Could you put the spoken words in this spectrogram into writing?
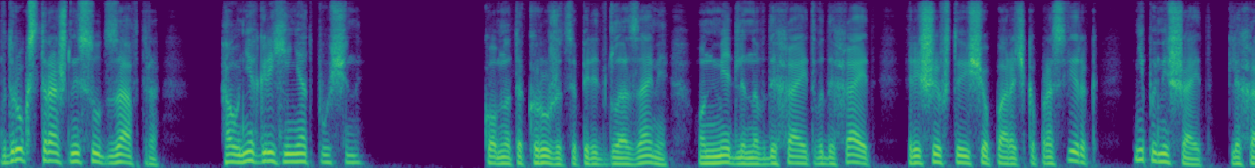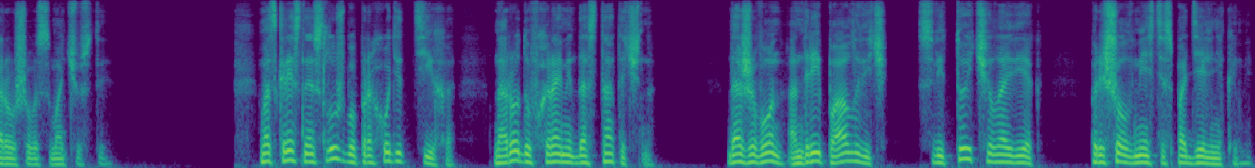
Вдруг страшный суд завтра, а у них грехи не отпущены. Комната кружится перед глазами, он медленно вдыхает-выдыхает, решив, что еще парочка просвирок не помешает для хорошего самочувствия. Воскресная служба проходит тихо, народу в храме достаточно. Даже вон Андрей Павлович, святой человек, пришел вместе с подельниками.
